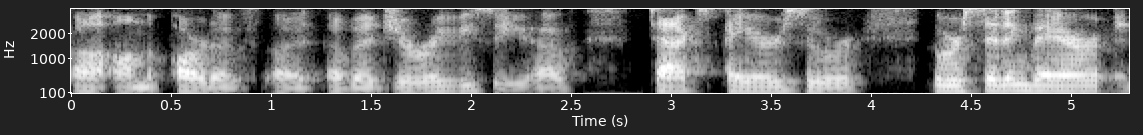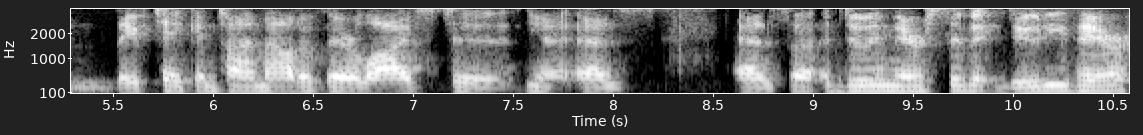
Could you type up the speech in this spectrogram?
uh, on the part of uh, of a jury. So you have taxpayers who are who are sitting there and they've taken time out of their lives to you know as as uh, doing their civic duty there,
